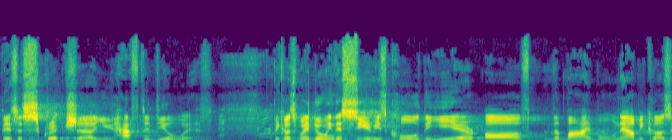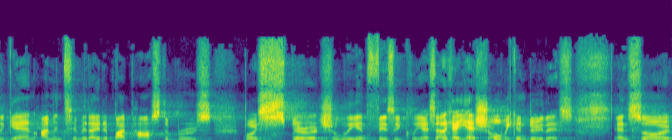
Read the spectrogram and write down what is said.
there's a scripture you have to deal with. Because we're doing this series called The Year of the Bible. Now, because again, I'm intimidated by Pastor Bruce, both spiritually and physically, I said, okay, yeah, sure, we can do this. And so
